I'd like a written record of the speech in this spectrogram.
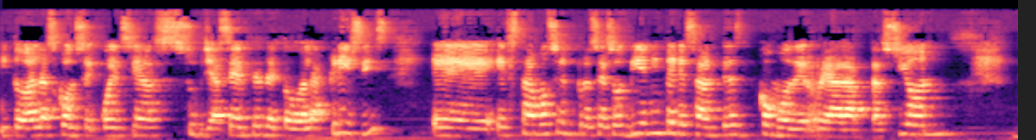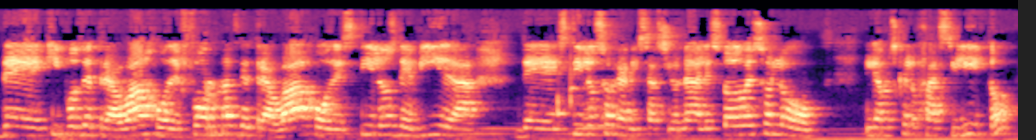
y todas las consecuencias subyacentes de toda la crisis, eh, estamos en procesos bien interesantes como de readaptación, de equipos de trabajo, de formas de trabajo, de estilos de vida, de estilos organizacionales, todo eso lo, digamos que lo facilito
